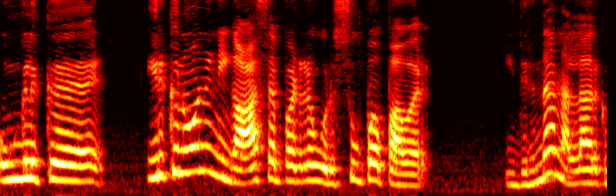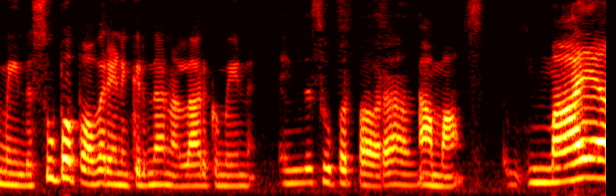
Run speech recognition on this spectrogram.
உங்களுக்கு இருக்கணும்னு நீங்க ஆசைப்படுற ஒரு சூப்பர் பவர் இது இருந்தா நல்லா இருக்குமே இந்த சூப்பர் பவர் எனக்கு இருந்தா நல்லா இருக்குமேன்னு. இந்த சூப்பர் பவரா ஆமா. மாயா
